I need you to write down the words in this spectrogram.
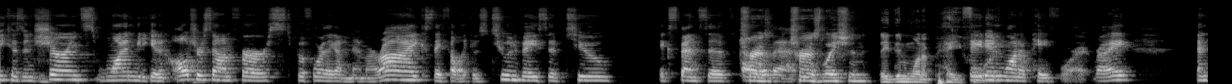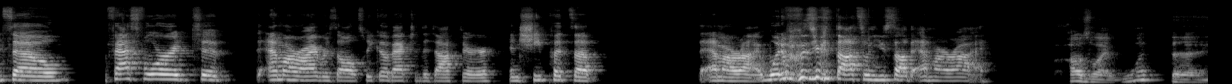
because insurance wanted me to get an ultrasound first before they got an MRI because they felt like it was too invasive, too expensive. Trans- translation, they didn't want to pay for they it. They didn't want to pay for it, right? And so fast forward to the MRI results, we go back to the doctor and she puts up the MRI. What was your thoughts when you saw the MRI? I was like, what the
